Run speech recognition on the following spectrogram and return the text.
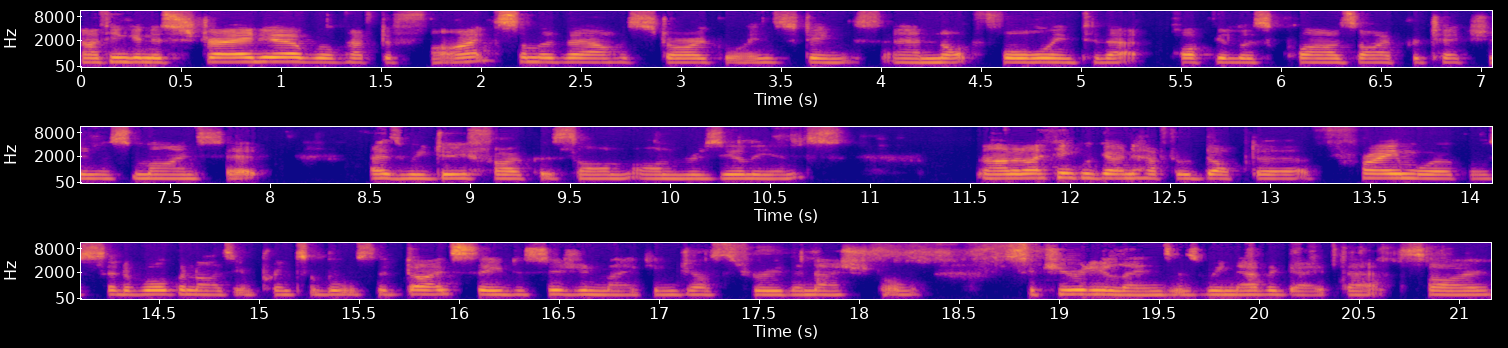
I think in Australia, we'll have to fight some of our historical instincts and not fall into that populist quasi-protectionist mindset as we do focus on, on resilience. Um, and I think we're going to have to adopt a framework or set of organising principles that don't see decision making just through the national security lens as we navigate that. So,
